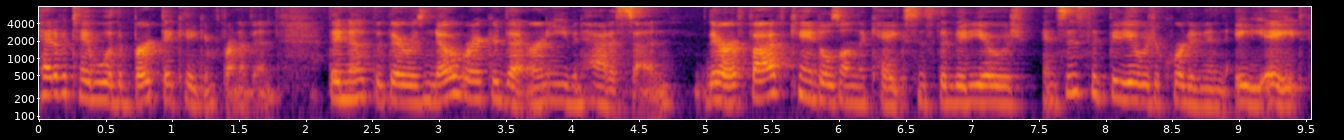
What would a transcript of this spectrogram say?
head of a table with a birthday cake in front of him. They note that there was no record that Ernie even had a son. There are five candles on the cake since the video was, and since the video was recorded in '88,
